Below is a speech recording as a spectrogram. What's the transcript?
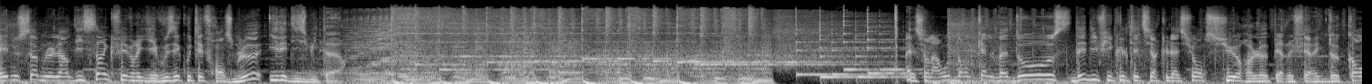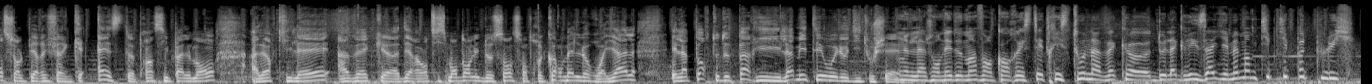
Et nous sommes le lundi 5 février. Vous écoutez France Bleu, il est 18h. Et sur la route dans le Calvados, des difficultés de circulation sur le périphérique de Caen, sur le périphérique Est principalement, à l'heure qu'il est, avec euh, des ralentissements dans les deux sens entre Cormel-le-Royal et la porte de Paris. La météo, Elodie Touchet. La journée demain va encore rester tristoune avec euh, de la grisaille et même un petit petit peu de pluie.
